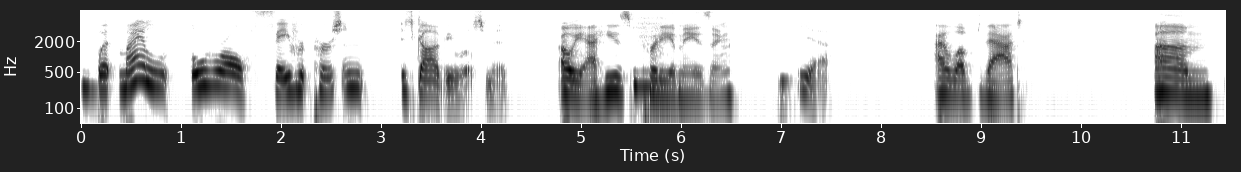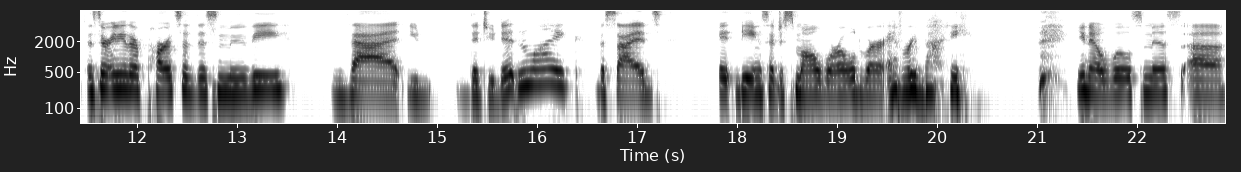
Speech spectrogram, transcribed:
But my l- overall favorite person is gotta be Will Smith. Oh, yeah, he's pretty amazing. Yeah. I loved that. Um, is there any other parts of this movie that you that you didn't like besides it being such a small world where everybody, you know, Will Smith's uh,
